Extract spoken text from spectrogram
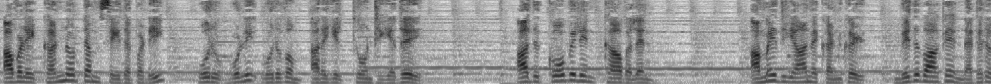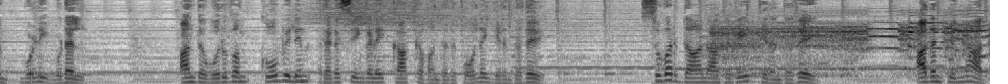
அவளை கண்ணோட்டம் செய்தபடி ஒரு ஒளி உருவம் அறையில் தோன்றியது. அது கோவிலின் காவலன். அமைதியான கண்கள் மெதுவாக நகரும் ஒளி உடல். அந்த உருவம் கோவிலின் ரகசியங்களை காக்க வந்தது போல இருந்தது. சுவர் தானாகவே திறந்தது. அதன் பின்னால்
